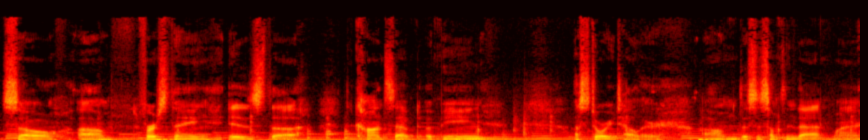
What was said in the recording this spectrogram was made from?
So um, first thing is the, concept of being a storyteller. Um, this is something that my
